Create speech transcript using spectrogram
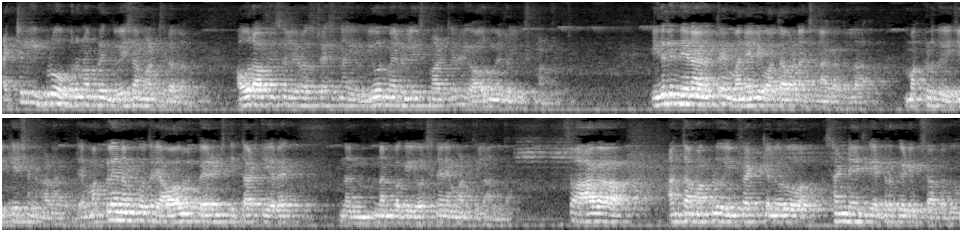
ಆ್ಯಕ್ಚುಲಿ ಇಬ್ಬರು ಒಬ್ಬರನ್ನೊಬ್ಬರಿಂದ ದ್ವೇಷ ಮಾಡ್ತಿರಲ್ಲ. ಅವ್ರ ಆಫೀಸಲ್ಲಿರೋ ಸ್ಟ್ರೆಸ್ನ ಇವ್ರು ಮೇಲೆ ರಿಲೀಸ್ ಮಾಡ್ತಿರೋ ಅವ್ರ ಮೇಲೆ ರಿಲೀಸ್ ಮಾಡ್ತಿರ್ತಾರೆ ಇದರಿಂದ ಏನಾಗುತ್ತೆ? ಮನೇಲಿ ವಾತಾವರಣ ಚೆನ್ನಾಗಾಗಲ್ಲ ಮಕ್ಕಳದು ಎಜುಕೇಷನ್ ಹಾಳಾಗುತ್ತೆ. ಮಕ್ಕಳೇ ಅನ್ಕೋತಾರೆ ಯಾವಾಗಲೂ ಪೇರೆಂಟ್ಸ್ ಕಿತ್ತಾಡ್ತಿದ್ದಾರೆ ನನ್ನ ನನ್ನ ಬಗ್ಗೆ ಯೋಚನೆ ಮಾಡ್ತಿಲ್ಲ ಅಂತ. ಸೊ ಆಗ ಅಂಥ ಮಕ್ಕಳು ಇನ್ಫ್ಯಾಕ್ಟ್ ಕೆಲವರು ಸಣ್ಣ ಏಜ್ಗೆ ಡ್ರಗ್ ಆಗೋದು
